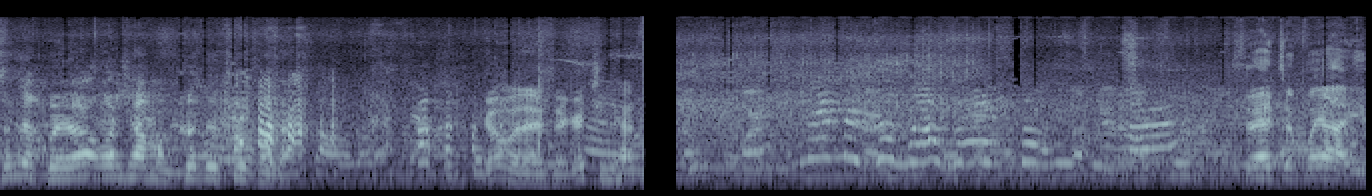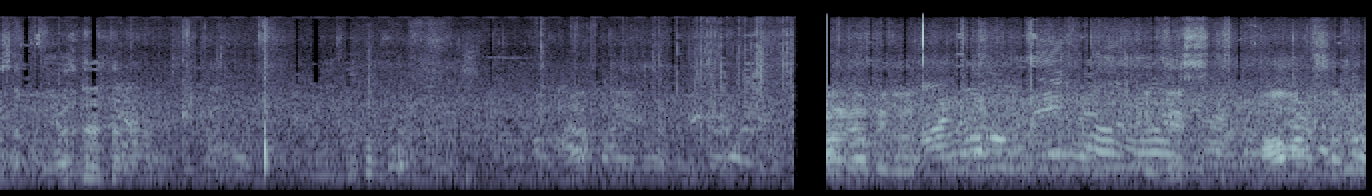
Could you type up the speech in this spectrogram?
真的贵啊！我想门口都退跑了。搿勿来塞，搿今天。Sreća pa ja nisam pio. Is this ours or no?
